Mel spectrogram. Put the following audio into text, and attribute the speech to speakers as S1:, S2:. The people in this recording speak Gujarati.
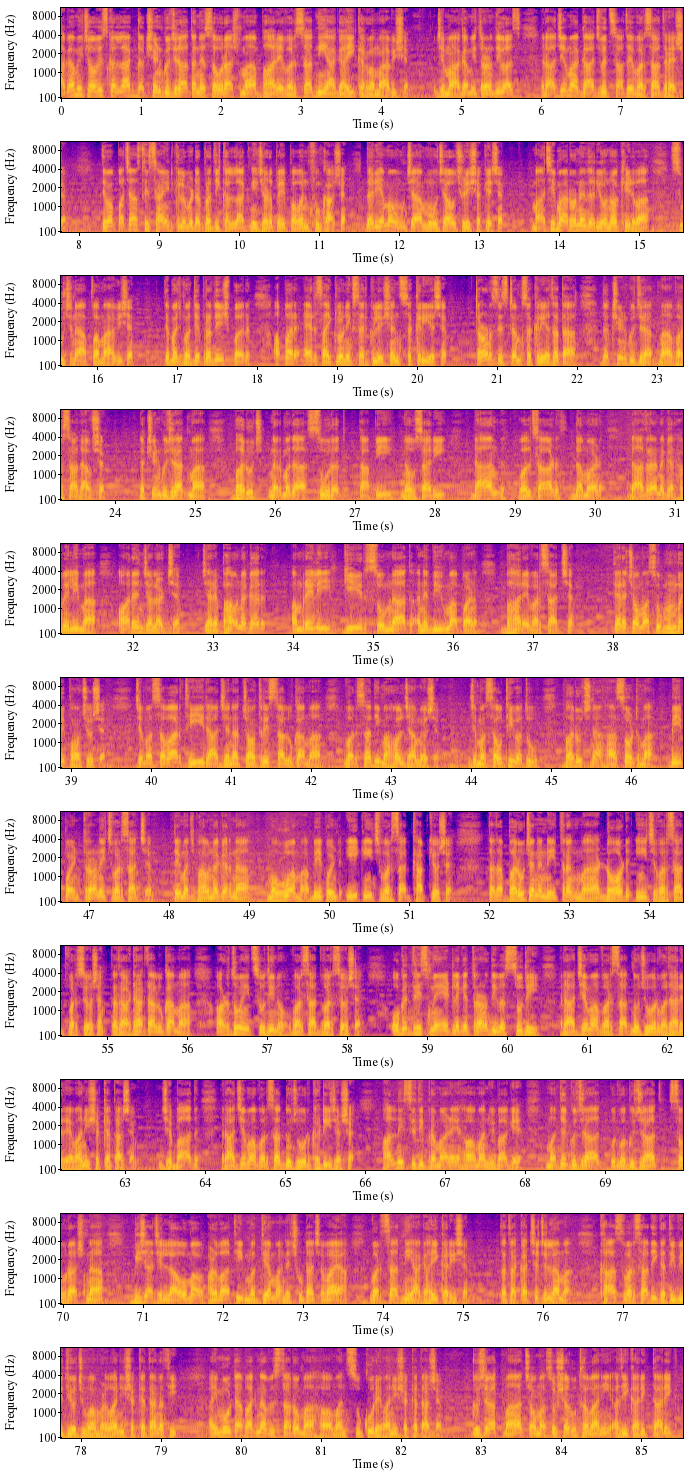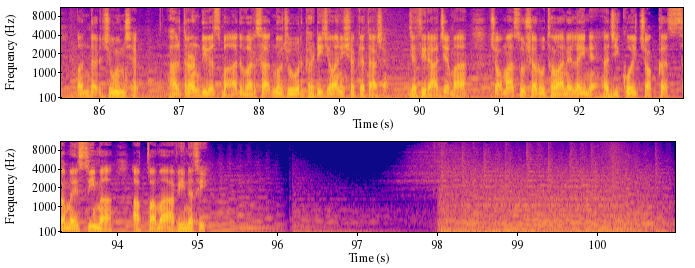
S1: આગામી ચોવીસ કલાક દક્ષિણ ગુજરાત અને સૌરાષ્ટ્રમાં ભારે વરસાદની આગાહી કરવામાં આવી છે, જેમાં આગામી ત્રણ દિવસ રાજ્યમાં ગાજવીજ સાથે વરસાદ રહેશે. તેમાં પચાસથી સાહીઠ કિલોમીટર પ્રતિ કલાકની ઝડપે પવન ફૂંકાશે. દરિયામાં ઊંચા મોજા ઉછળી શકે છે. માછીમારોને દરિયો ન ખેડવા સૂચના આપવામાં આવી છે. તેમજ મધ્યપ્રદેશ પર અપર એર સાયક્લોનિક સર્ક્યુલેશન સક્રિય છે. ત્રણ સિસ્ટમ સક્રિય થતા દક્ષિણ ગુજરાતમાં વરસાદ આવશે. દક્ષિણ ગુજરાતમાં ભરૂચ, નર્મદા, સુરત, તાપી, નવસારી, ડાંગ, વલસાડ, દમણ દાદરા નગર હવેલીમાં ઓરેન્જ એલર્ટ છે. જ્યારે ભાવનગર, અમરેલી, ગીર, સોમનાથ અને દીવમાં પણ ભારે વરસાદ છે. ત્યારે ચોમાસું મુંબઈ પહોંચ્યું છે, જેમાં સવારથી રાજ્યના ચોત્રીસ તાલુકામાં વરસાદી માહોલ જામ્યો છે, જેમાં સૌથી વધુ ભરૂચના હાંસોટમાં બે પોઈન્ટ ત્રણ ઇંચ વરસાદ છે, તેમજ ભાવનગરના મહુવામાં બે પોઈન્ટ એક ઇંચ વરસાદ ખાબક્યો છે, તથા ભરૂચ અને નેત્રંગમાં દોઢ ઇંચ વરસાદ વરસ્યો છે, તથા અઢાર તાલુકામાં અડધો ઇંચ સુધીનો વરસાદ વરસ્યો છે. ઓગણત્રીસ મે એટલે કે ત્રણ દિવસ સુધી રાજ્યમાં વરસાદનું જોર વધારે રહેવાની શક્યતા છે, જે બાદ રાજ્યમાં વરસાદનું જોર ઘટી જશે. હાલની સ્થિતિ પ્રમાણે હવામાન વિભાગે મધ્ય ગુજરાત, પૂર્વ ગુજરાત, સૌરાષ્ટ્રના બીજા જિલ્લાઓમાં હળવાથી મધ્યમ અને છૂટાછવાયા વરસાદની આગાહી કરી છે. તથા કચ્છ જિલ્લામાં ખાસ વરસાદી ગતિવિધિઓ જોવા મળવાની શક્યતા નથી. અહીં મોટાભાગના વિસ્તારોમાં હવામાન સૂકું રહેવાની શક્યતા છે. ગુજરાતમાં ચોમાસું શરૂ થવાની અધિકારિક તારીખ પંદર જૂન છે. હાલ ત્રણ દિવસ બાદ વરસાદનું જોર ઘટી જવાની શક્યતા છે. જેથી રાજ્યમાં ચોમાસું શરૂ થવાને લઈને હજી કોઈ ચોક્કસ સમય સીમા આપવામાં આવી નથી.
